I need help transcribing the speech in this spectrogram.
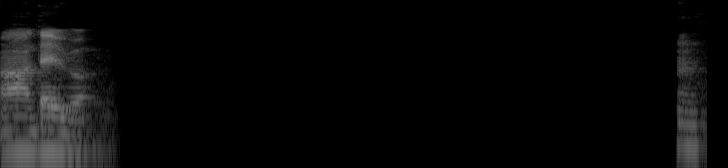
Ah there you go. Hmm.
